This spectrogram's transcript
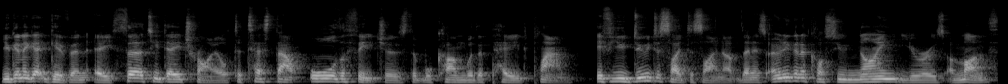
You're going to get given a 30 day trial to test out all the features that will come with a paid plan. If you do decide to sign up, then it's only going to cost you 9 euros a month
